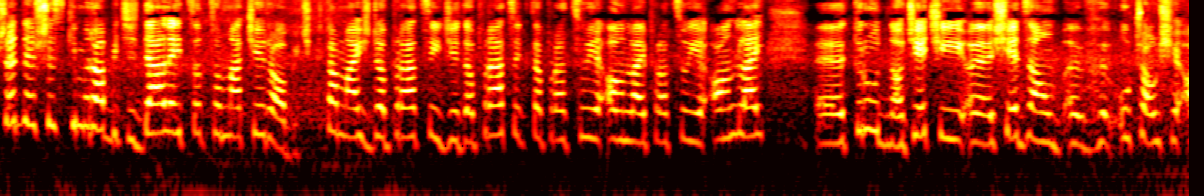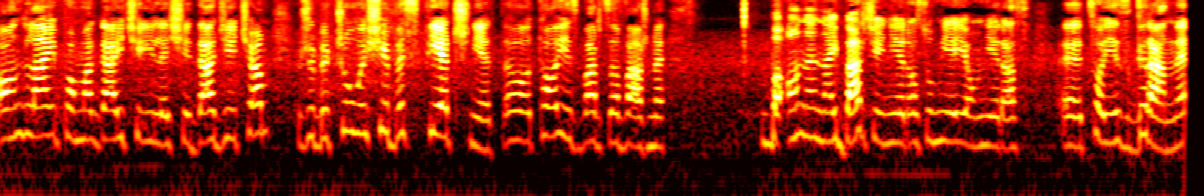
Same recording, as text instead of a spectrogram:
Przede wszystkim robić dalej, co to macie robić. Kto ma iść do pracy, idzie do pracy, kto pracuje online, pracuje online. E, trudno, dzieci e, siedzą, e, uczą się online, pomagajcie ile się da dzieciom, żeby czuły się bezpiecznie. To, to jest bardzo ważne bo one najbardziej nie rozumieją nieraz, e, co jest grane,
